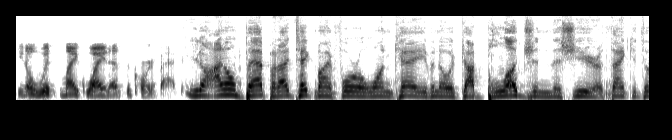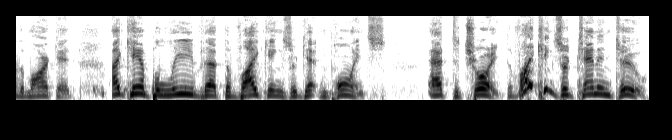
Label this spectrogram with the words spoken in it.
you know with Mike White as the quarterback. You know, I don't bet, but I'd take my 401k even though it got bludgeoned this year. Thank you to the market. I can't believe that the Vikings are getting points at Detroit. The Vikings are 10 and 2.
